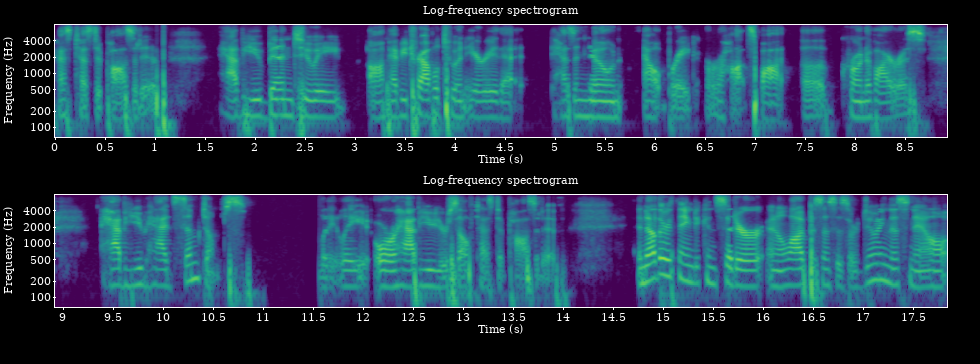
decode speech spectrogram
has tested positive? Have you been to a, um, have you traveled to an area that has a known outbreak or a hotspot of coronavirus? Have you had symptoms lately or have you yourself tested positive? Another thing to consider, and a lot of businesses are doing this now,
